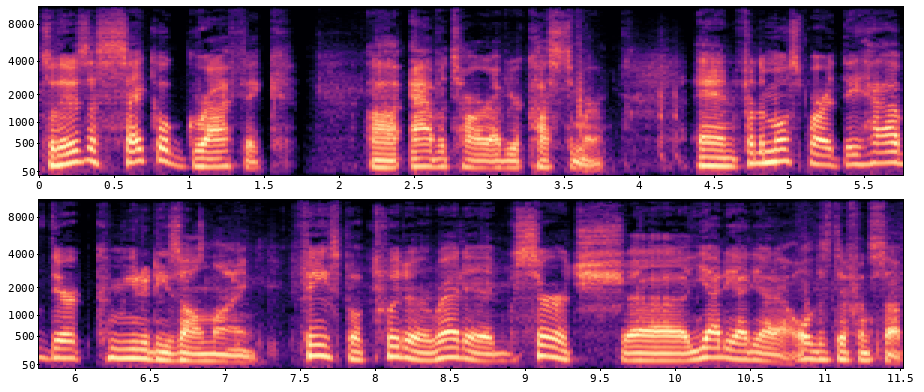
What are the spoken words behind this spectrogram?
So there's a psychographic uh, avatar of your customer. And for the most part, they have their communities online. Facebook, Twitter, Reddit, search, uh, yada, yada, yada, all this different stuff.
